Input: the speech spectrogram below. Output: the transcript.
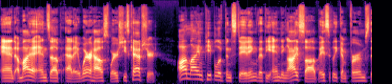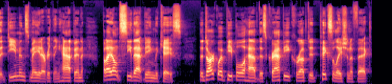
and Amaya ends up at a warehouse where she's captured. Online, people have been stating that the ending I saw basically confirms that demons made everything happen, but I don't see that being the case. The dark web people have this crappy, corrupted pixelation effect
